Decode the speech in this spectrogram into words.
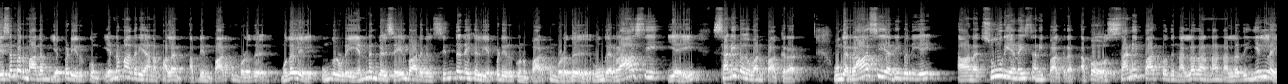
டிசம்பர் மாதம் எப்படி இருக்கும்? என்ன மாதிரியான பலன் அப்படின்னு பார்க்கும் பொழுது முதலில் உங்களுடைய எண்ணங்கள் செயல்பாடுகள் சிந்தனைகள் எப்படி இருக்குன்னு பார்க்கும் பொழுது உங்க ராசியை சனி பகவான் பார்க்கிறார். உங்க ராசி அதிபதியை ஆன சூரியனை சனி பார்க்கிறார். அப்போ சனி பார்ப்பது நல்லதான்னா நல்லது இல்லை.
